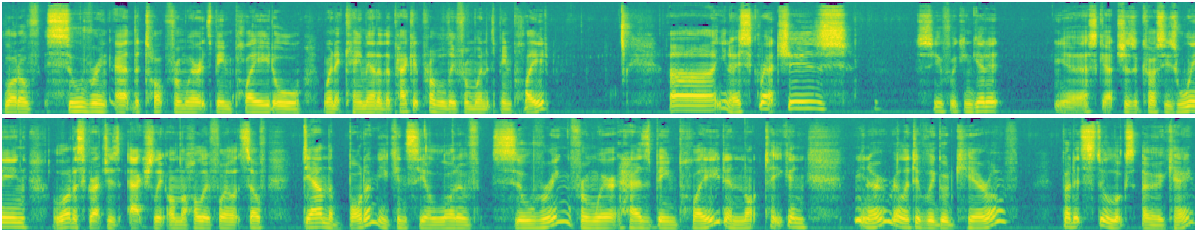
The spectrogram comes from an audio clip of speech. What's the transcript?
a lot of silvering at the top from where it's been played or when it came out of the packet, probably from when it's been played. Uh, you know, scratches. See if we can get it. Yeah, scratches across his wing. A lot of scratches actually on the holo foil itself. Down the bottom, you can see a lot of silvering from where it has been played and not taken, you know, relatively good care of. But it still looks okay.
